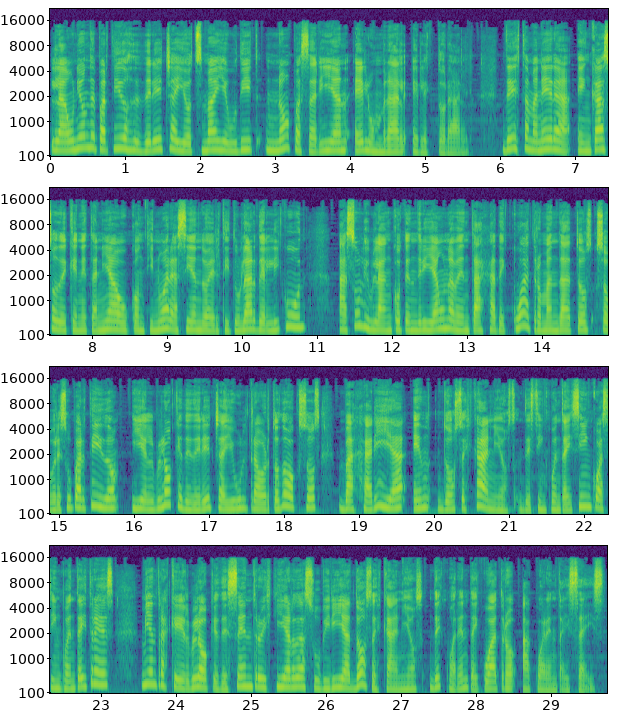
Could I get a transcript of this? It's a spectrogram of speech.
La unión de partidos de derecha y Otzma Yehudit no pasarían el umbral electoral. De esta manera, en caso de que Netanyahu continuara siendo el titular del Likud, Azul y Blanco tendría una ventaja de cuatro mandatos sobre su partido y el bloque de derecha y ultraortodoxos bajaría en dos escaños, de 55 a 53, mientras que el bloque de centro izquierda subiría dos escaños, de 44 a 46.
